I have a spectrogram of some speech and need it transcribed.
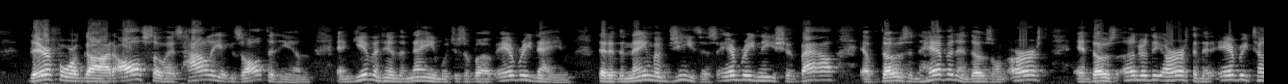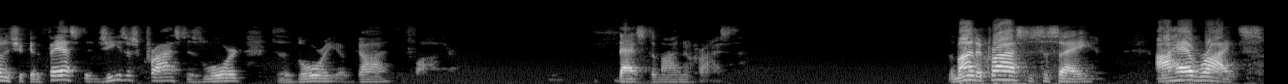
Therefore God also has highly exalted him and given him the name which is above every name, that in the name of Jesus every knee should bow, of those in heaven and those on earth and those under the earth, and that every tongue should confess that Jesus Christ is Lord to the glory of God the Father. That's the mind of Christ. The mind of Christ is to say, I have rights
